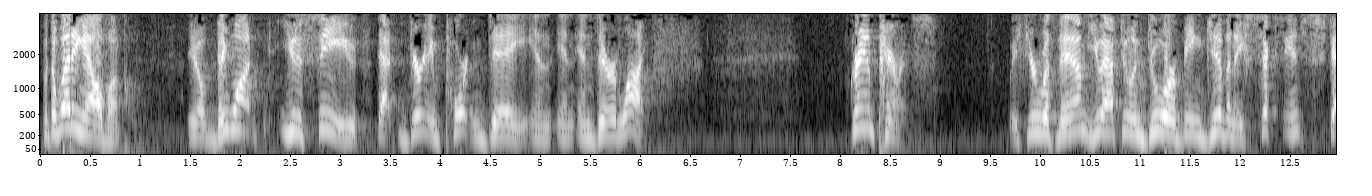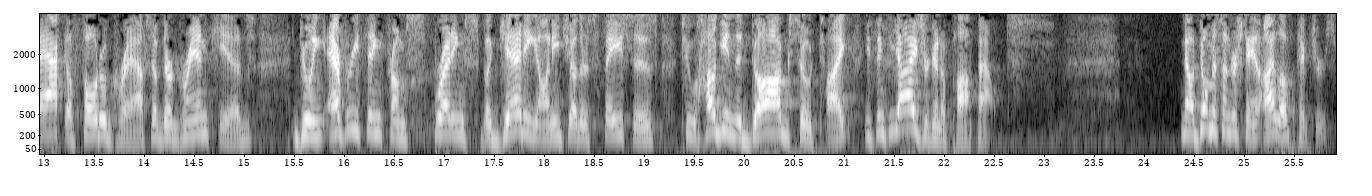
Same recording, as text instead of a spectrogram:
But the wedding album. You know, they want you to see that very important day in, in, in their life. Grandparents if you're with them, you have to endure being given a six inch stack of photographs of their grandkids doing everything from spreading spaghetti on each other's faces to hugging the dog so tight you think the eyes are going to pop out. Now, don't misunderstand. I love pictures.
